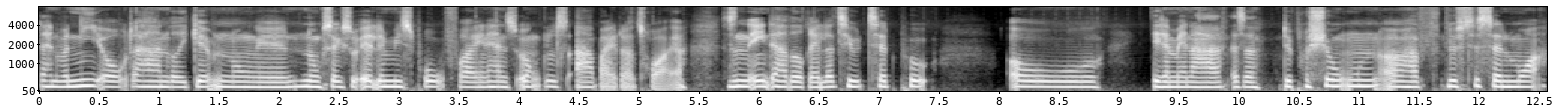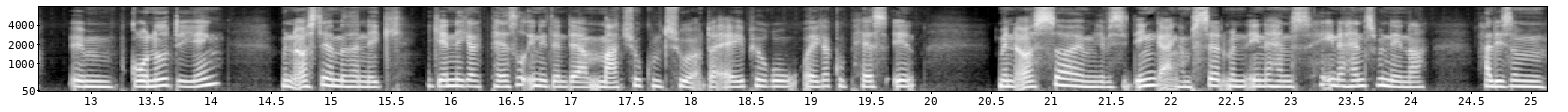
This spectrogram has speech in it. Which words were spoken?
da han var ni år, der har han været igennem nogle, øh, nogle seksuelle misbrug fra en af hans onkels arbejdere, tror jeg. Så sådan en, der har været relativt tæt på. Og det der med, at han har haft altså, depression og har haft lyst til selvmord, øhm, grundet det, ikke? Men også det her med, at han ikke igen ikke har passet ind i den der macho-kultur, der er i Peru, og ikke har kunne passe ind. Men også så, øhm, jeg vil sige, ikke engang ham selv, men en af hans, en af hans veninder har ligesom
